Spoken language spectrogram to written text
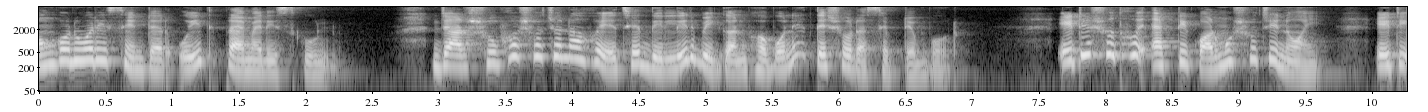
anganwadi centre with primary school যার শুভ সূচনা হয়েছে দিল্লির বিজ্ঞান ভবনে তেসরা সেপ্টেম্বর। এটি শুধু একটি কর্মসূচি নয়, এটি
